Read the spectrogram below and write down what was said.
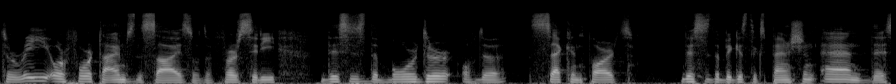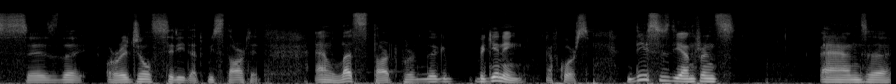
three or four times the size of the first city. This is the border of the second part. This is the biggest expansion and this is the original city that we started. And let's start from the beginning of course. This is the entrance and uh,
